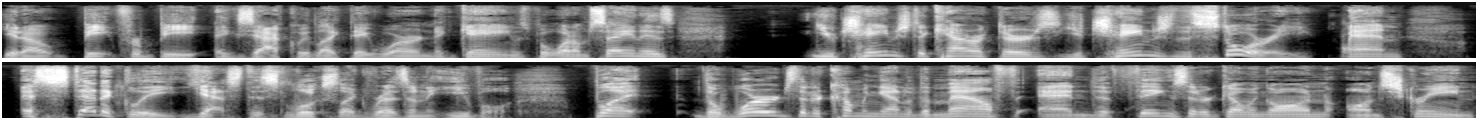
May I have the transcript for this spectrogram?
you know, beat for beat exactly like they were in the games. But what I'm saying is, you change the characters, you change the story, and aesthetically, yes, this looks like Resident Evil, but the words that are coming out of the mouth and the things that are going on on screen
